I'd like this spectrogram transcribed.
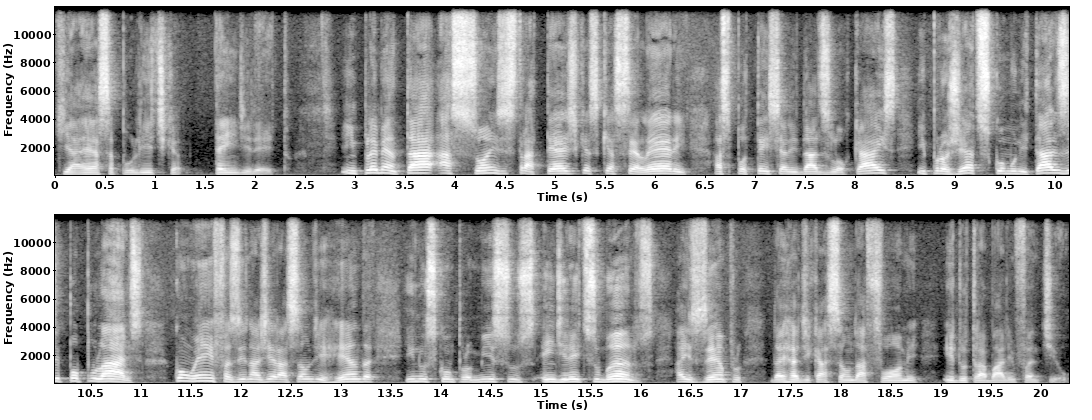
que a essa política têm direito. Implementar ações estratégicas que acelerem as potencialidades locais e projetos comunitários e populares, com ênfase na geração de renda e nos compromissos em direitos humanos, a exemplo da erradicação da fome e do trabalho infantil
